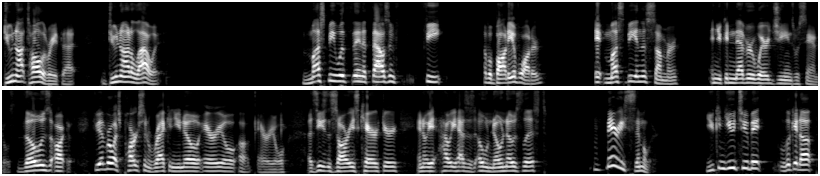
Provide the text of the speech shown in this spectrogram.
Do not tolerate that. Do not allow it. Must be within a thousand feet of a body of water. It must be in the summer, and you can never wear jeans with sandals. Those are. If you ever watch Parks and Rec and you know Ariel, uh, Ariel, Aziz Ansari's character, and how he has his own no nos list, very similar. You can YouTube it, look it up.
